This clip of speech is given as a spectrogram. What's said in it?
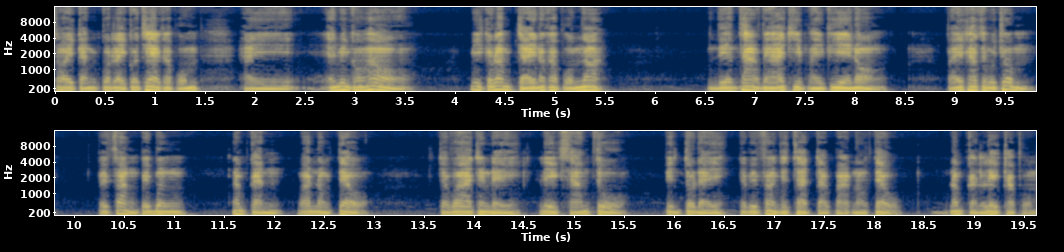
ซอยกันกดไลค์กดแชร์ครับผม ให้แอดมินของเฮามีกำลังใจนะครับผมเนาะ เดินทางไปหาคลิปให้พี่ให้น้อง ไปครับท่านผู้ชม ไปฟังไปเบิงน้ำกันว่าน้องแต้วจะว่าจังใดเลขสามตัวเป็นตัวใดจะไปฟังชัดๆจากปากน้องแต้วน้ำกันเลขครับผม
